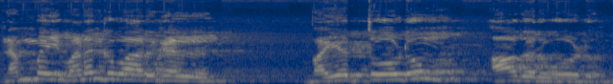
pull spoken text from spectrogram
நம்மை வணங்குவார்கள். பயத்தோடும் ஆதரவோடும்.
